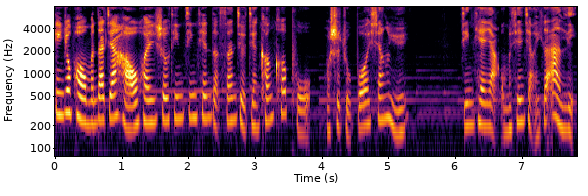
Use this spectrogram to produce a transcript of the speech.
听众朋友们，大家好，欢迎收听今天的三九健康科普，我是主播香鱼。今天呀，我们先讲一个案例：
